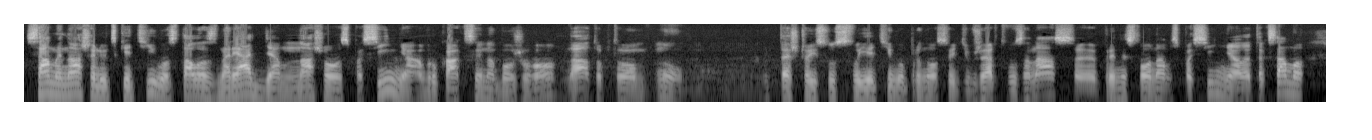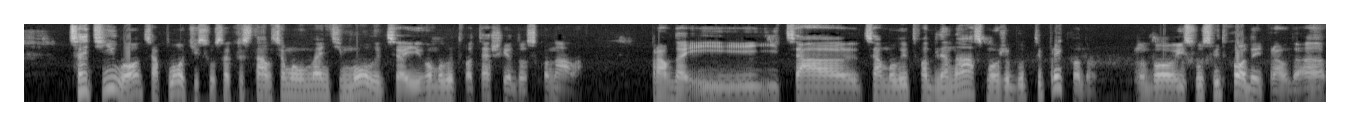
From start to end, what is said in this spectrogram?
саме наше людське тіло стало знаряддям нашого спасіння в руках Сина Божого. Да? Тобто, ну, те, що Ісус своє тіло приносить в жертву за нас, е, принесло нам спасіння, але так само це тіло, ця плоть Ісуса Христа в цьому моменті молиться, і Його молитва теж є досконала. Правда, і, і ця, ця молитва для нас може бути прикладом. Ну, бо Ісус відходить, правда,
